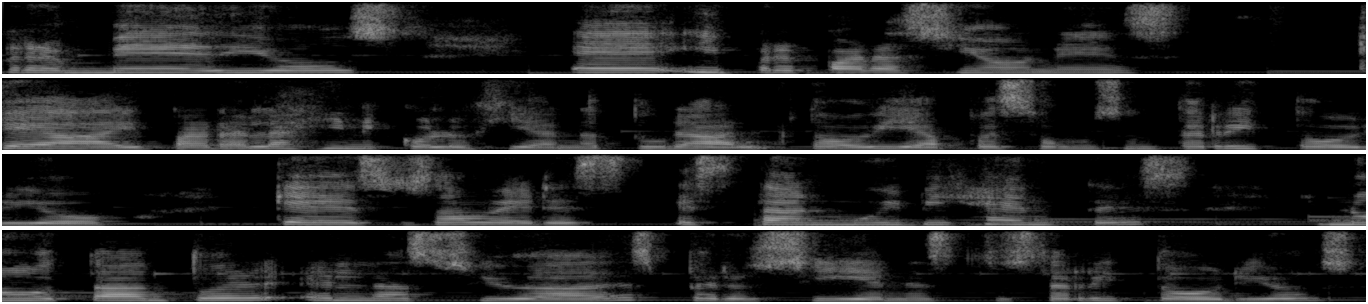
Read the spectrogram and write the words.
remedios eh, y preparaciones que hay para la ginecología natural. Todavía pues somos un territorio que esos saberes están muy vigentes, no tanto en las ciudades, pero sí en estos territorios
